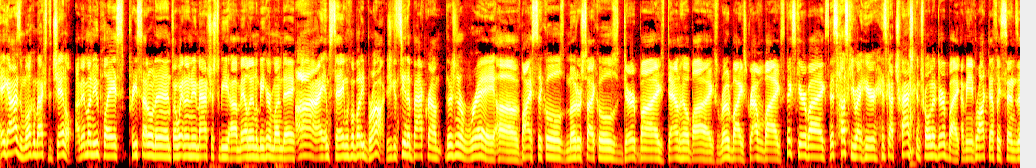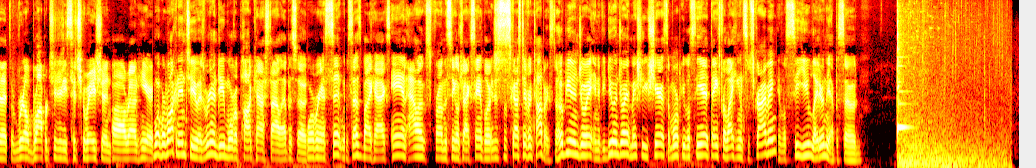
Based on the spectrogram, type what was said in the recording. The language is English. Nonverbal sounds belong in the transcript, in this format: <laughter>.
Hey guys, and welcome back to the channel. I'm in my new place, pretty settled in. So I'm waiting on a new mattress to be uh, mailed in. It'll be here Monday. I am staying with my buddy Brock. As you can see in the background, there's an array of bicycles, motorcycles, dirt bikes, downhill bikes, road bikes, gravel bikes, fixed gear bikes. This Husky right here has got trash control and a dirt bike. I mean, Brock definitely sends it. It's a real opportunity <laughs> situation uh, around here. What we're walking into is we're gonna do more of a podcast style episode where we're gonna sit with Seth's Bike Hacks and Alex from the Single Track Sampler and just discuss different topics. So hope you enjoy it. And if you do enjoy it, make sure you share it so more people see it. Thanks for liking and subscribing, and we'll see you later in the episode.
